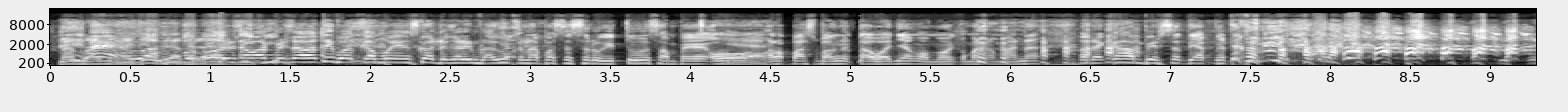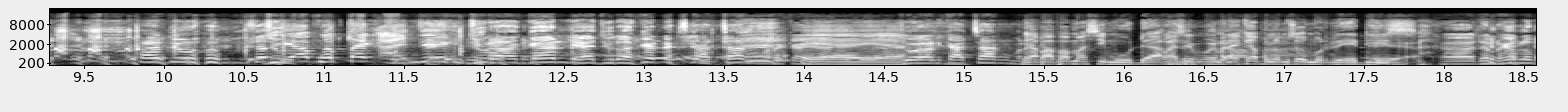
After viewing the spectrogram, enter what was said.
Namanya aja udah berarti. Pirsawan Pirsawati buat kamu yang suka dengerin lagu kenapa seseru itu sampai oh Iya. lepas banget tawanya ngomong ke mana-mana mereka hampir setiap ngetek Aduh. setiap ngetek anjing Juragan ya, juragan es kacang mereka ya. Iya, iya. Jualan kacang mereka. Gak apa-apa masih muda kan. Masih muda. Mereka belum seumur Dedis. Eh, dan mereka belum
